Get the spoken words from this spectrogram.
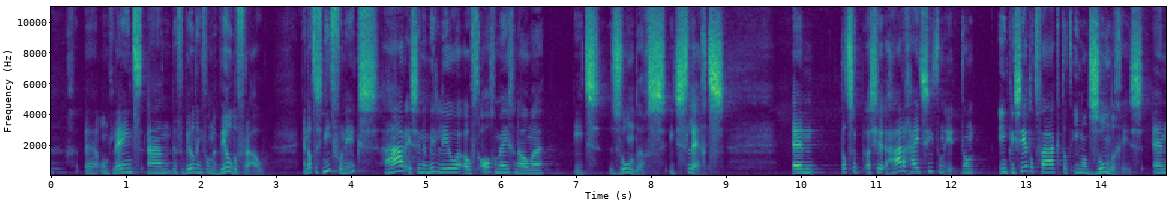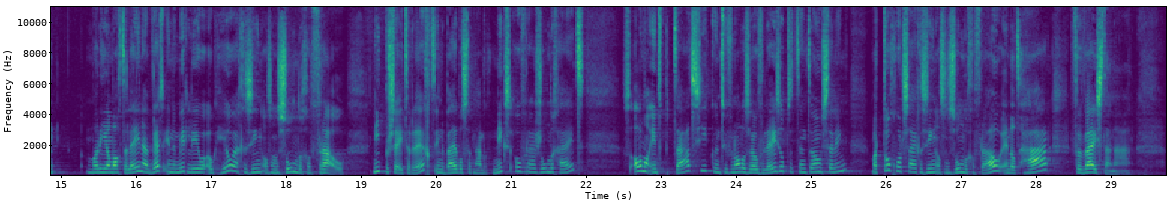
uh, ontleend aan de verbeelding van de wilde vrouw. En dat is niet voor niks. Haar is in de middeleeuwen over het algemeen genomen iets zondigs, iets slechts. En dat als je harigheid ziet, dan, dan impliceert dat vaak dat iemand zondig is. En Maria Magdalena werd in de middeleeuwen ook heel erg gezien als een zondige vrouw. Niet per se terecht. In de Bijbel staat namelijk niks over haar zondigheid. Dat is allemaal interpretatie, kunt u van alles over lezen op de tentoonstelling. Maar toch wordt zij gezien als een zondige vrouw en dat haar verwijst daarnaar.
